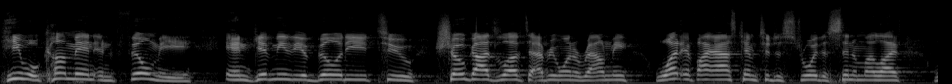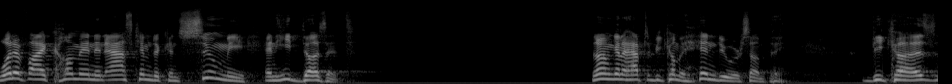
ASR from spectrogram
He will come in and fill me and give me the ability to show God's love to everyone around me? What if I ask Him to destroy the sin of my life? What if I come in and ask him to consume me and he doesn't? Then I'm going to have to become a Hindu or something because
